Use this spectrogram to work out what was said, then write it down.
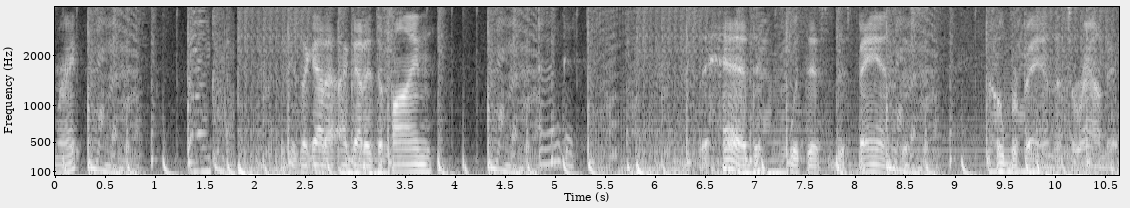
right? Because I gotta I gotta define the head with this this band, this cobra band that's around it.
